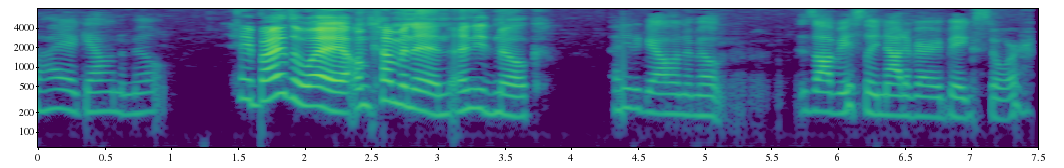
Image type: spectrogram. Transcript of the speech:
buy a gallon of milk? hey, by the way, I'm coming in. I need milk. I need a gallon of milk. It's obviously not a very big store.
